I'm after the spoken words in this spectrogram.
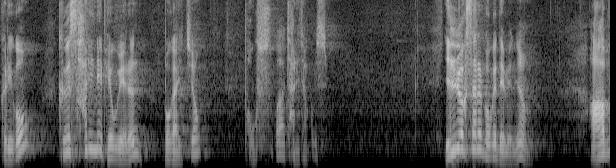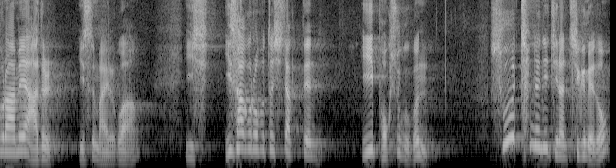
그리고 그 살인의 배후에는 뭐가 있죠? 복수가 자리 잡고 있습니다. 인류 역사를 보게 되면요. 아브라함의 아들 이스마엘과 이삭으로부터 시작된 이 복수국은 수천 년이 지난 지금에도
